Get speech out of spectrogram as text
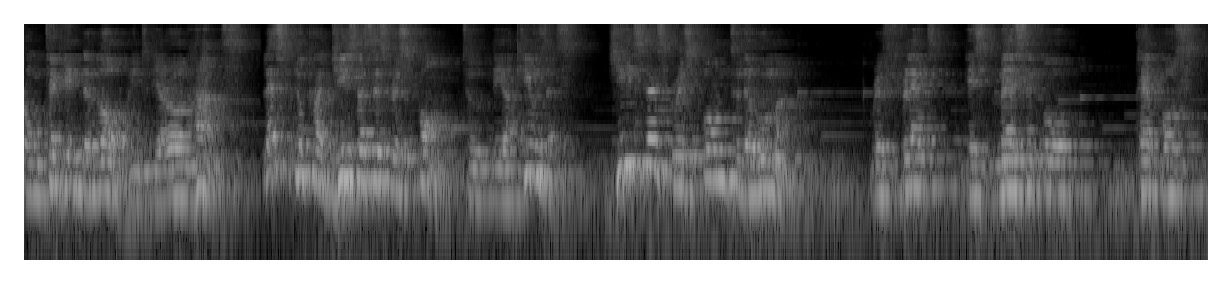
from taking the law into their own hands. Let's look at Jesus' response to the accusers. Jesus' response to the woman reflects his merciful purpose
